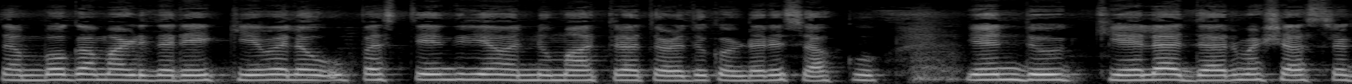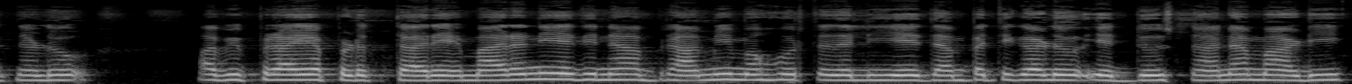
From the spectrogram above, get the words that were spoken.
ಸಂಭೋಗ ಮಾಡಿದರೆ ಕೇವಲ ಉಪಸ್ಥೇಂದ್ರಿಯವನ್ನು ಮಾತ್ರ ತೊಳೆದುಕೊಂಡರೆ ಸಾಕು ಎಂದು ಕೆಲ ಧರ್ಮಶಾಸ್ತ್ರಜ್ಞರು ಅಭಿಪ್ರಾಯಪಡುತ್ತಾರೆ. ಮಾರನೆಯ ದಿನ ಬ್ರಾಹ್ಮಿ ಮುಹೂರ್ತದಲ್ಲಿಯೇ ದಂಪತಿಗಳು ಎದ್ದು ಸ್ನಾನ ಮಾಡಿ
